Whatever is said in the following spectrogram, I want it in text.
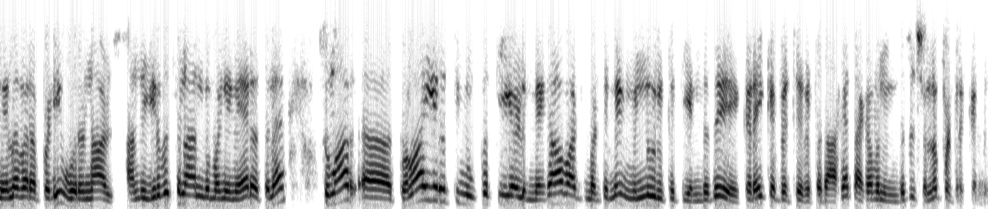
நிலவரப்படி ஒரு நாள் அந்த இருபத்தி நான்கு மணி நேரத்துல சுமார் அஹ், தொள்ளாயிரத்தி முப்பத்தி ஏழு மெகாவாட் மட்டுமே மின் உற்பத்தி என்பது கிடைக்க பெற்றிருப்பதாக தகவல் என்பது சொல்லப்பட்டிருக்கிறது.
